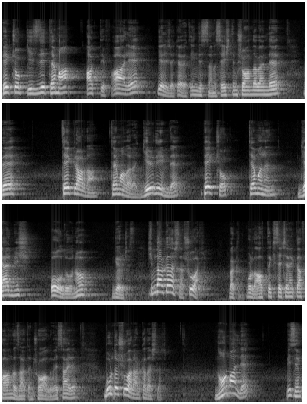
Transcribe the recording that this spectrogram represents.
pek çok gizli tema aktif hale gelecek. Evet Hindistan'ı seçtim şu anda ben de ve tekrardan temalara girdiğimde pek çok temanın gelmiş olduğunu göreceğiz. Şimdi arkadaşlar şu var. Bakın burada alttaki seçenekler falan da zaten çoğaldı vesaire. Burada şu var arkadaşlar. Normalde bizim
